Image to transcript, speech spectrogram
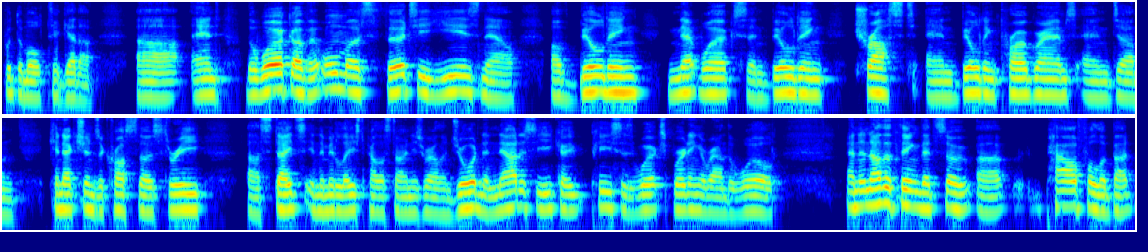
put them all together. Uh, and the work over almost 30 years now of building networks and building trust and building programs and um, connections across those three uh, states in the Middle East, Palestine, Israel, and Jordan. And now to see EcoPeace's work spreading around the world. And another thing that's so uh, powerful about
